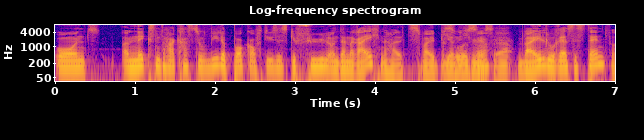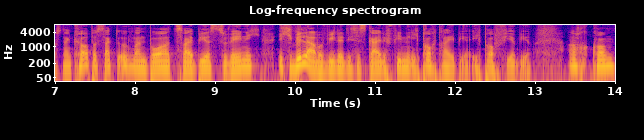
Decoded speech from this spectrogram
Und am nächsten Tag hast du wieder Bock auf dieses Gefühl und dann reichen halt zwei Bier So nicht mehr, es, ja. weil du resistent wirst. Dein Körper sagt irgendwann, boah, zwei Bier ist zu wenig. Ich will aber wieder dieses geile Feeling, ich brauche drei Bier, ich brauche vier Bier. Ach komm,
